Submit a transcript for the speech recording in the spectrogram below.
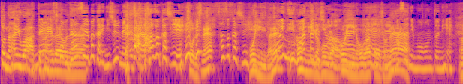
とないわって感ね。しかもじだよね男性ばかり20名ですから さぞかし。そうですね。さぞかし。オイニーがね。オイニーもあったでしょう。オイニーが方がオイニーの方があったでしょうね。ええまさにもう本当にマ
